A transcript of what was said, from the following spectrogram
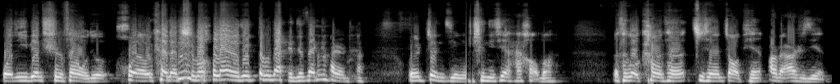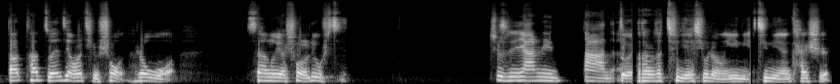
我一边吃着饭，我就后来我看他吃饭，后来我就瞪大眼睛在看着他，我就震惊了。身体现在还好吗？他给我看了他之前的照片，二百二十斤。他他昨天见我挺瘦的，他说我三个月瘦了六十斤。就是压力大的。对，他说他去年休整了一年，今年开始，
